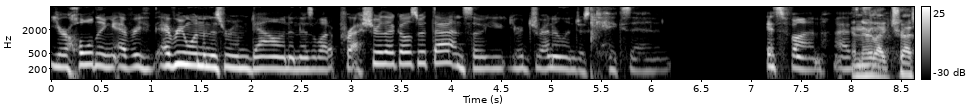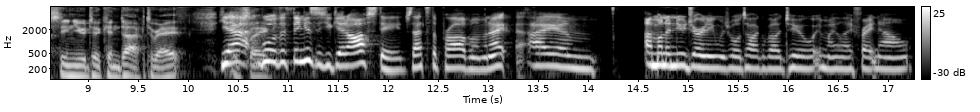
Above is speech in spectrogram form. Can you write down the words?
you're holding every everyone in this room down, and there's a lot of pressure that goes with that, and so you, your adrenaline just kicks in. And it's fun. And they're say. like trusting you to conduct, right? yeah. like- well, the thing is, is you get off stage. That's the problem. And I I am I'm on a new journey, which we'll talk about too in my life right now.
